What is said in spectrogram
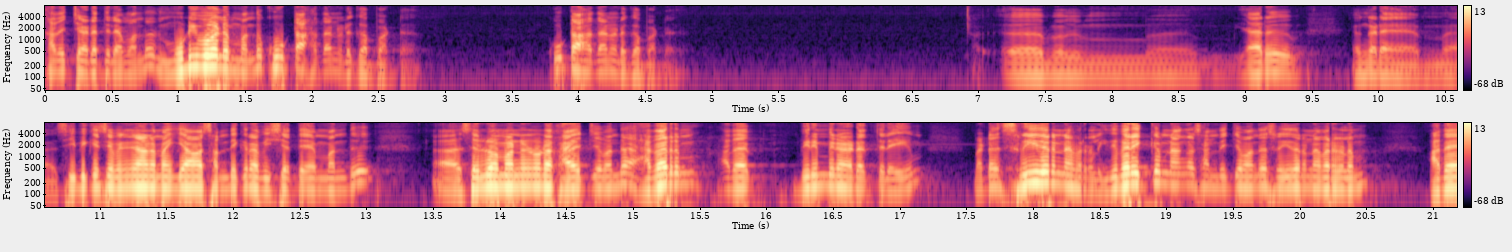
கதைச்ச இடத்துல வந்து அந்த முடிவுகளும் வந்து கூட்டாக தான் எடுக்கப்பட்டு. கூட்டாக தான் எடுக்கப்பட்டு யார்? எங்களோட சிவிகே சிவஞானம் ஐயாவை சந்திக்கிற விஷயத்தையும் வந்து செல்வமன்னனோட கதைச்சு வந்து அவரும் அதை விரும்பின இடத்துலையும் மற்ற ஸ்ரீதரன் அவர்கள் இதுவரைக்கும் நாங்கள் சந்தித்து வந்த ஸ்ரீதரன் அவர்களும் அதை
